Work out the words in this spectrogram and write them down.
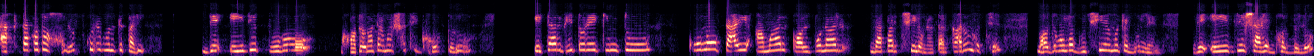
একটা কথা হলফ করে বলতে পারি যে এই যে পুরো ঘটনাটা আমার সাথে ঘটলো, এটার ভেতরে কিন্তু কোনোটাই আমার কল্পনার ব্যাপার ছিল না। তার কারণ হচ্ছে ভদ্রমহিলা গুছিয়ে আমাকে বললেন যে এই যে সাহেব ভদ্রলোক,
